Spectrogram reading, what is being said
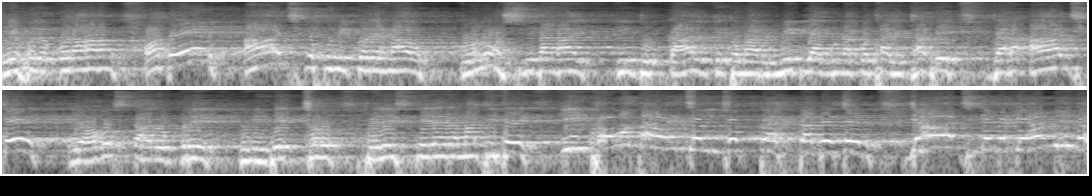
এ কোরআন। আজকে তুমি করে নাও, কোনো অসুবিধা নাই, কিন্তু কালকে তোমার মিডিয়া গুণা কোথায় যাবে? যারা আজকে এই অবস্থার উপরে তুমি দেখছ ফিলিস্তিনের মাটিতে কি ক্ষমতা রয়েছে ওই ছোট্ট একটা দেশের? যে আজকে থেকে আমেরিকা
